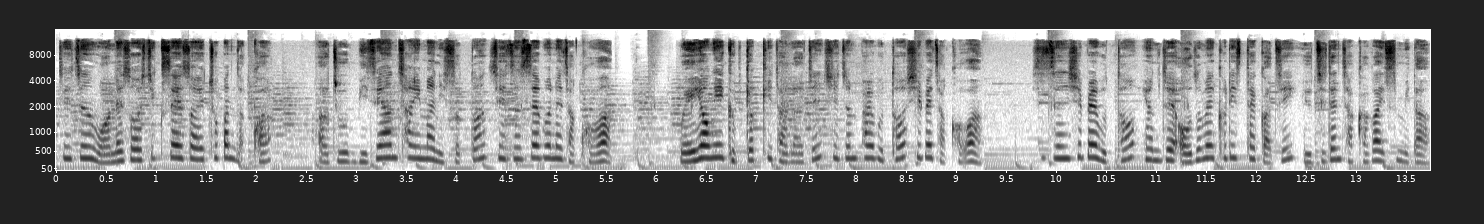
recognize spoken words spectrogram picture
시즌 1에서 6에서의 초반 작화, 아주 미세한 차이만 있었던 시즌 7의 작화와 외형이 급격히 달라진 시즌 8부터 10의 작화와 시즌 11부터 현재 어둠의 크리스탈까지 유지된 작화가 있습니다.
